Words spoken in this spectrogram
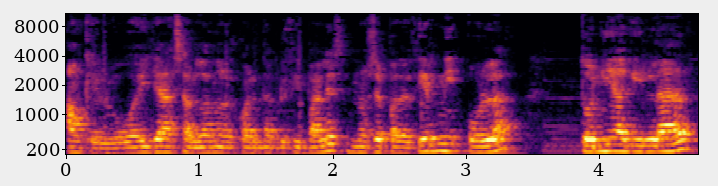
Aunque luego ella, saludando a los 40 principales, no sepa decir ni hola, Tony Aguilar,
